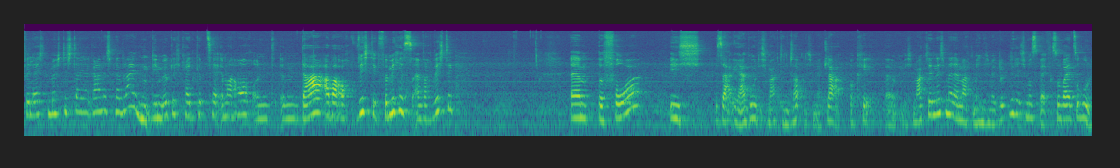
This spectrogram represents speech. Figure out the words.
vielleicht möchte ich da ja gar nicht mehr bleiben. Die Möglichkeit gibt es ja immer auch. Und ähm, da aber auch wichtig, für mich ist es einfach wichtig, ähm, bevor ich sage, ja gut, ich mag den Job nicht mehr, klar, okay, ähm, ich mag den nicht mehr, der macht mich nicht mehr glücklich, ich muss weg, so weit, so gut.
